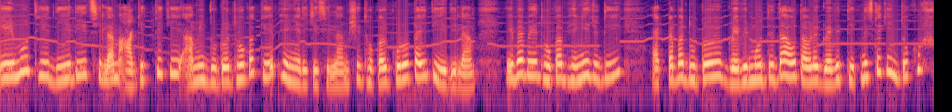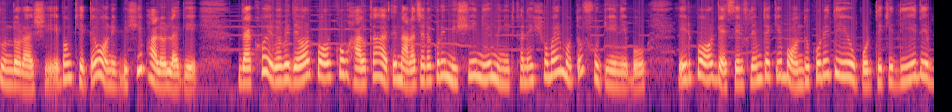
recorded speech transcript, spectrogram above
এর মধ্যে দিয়ে দিয়েছিলাম, আগের থেকেই আমি দুটো ধোকাকে ভেঙে রেখেছিলাম সেই ধোকার গুঁড়োটাই দিয়ে দিলাম। এভাবে ধোকা ভেঙে যদি একটা বা দুটো গ্রেভির মধ্যে দাও, তাহলে গ্রেভির থিকনেসটা কিন্তু খুব সুন্দর আসে এবং খেতেও অনেক বেশি ভালো লাগে। দেখো, এভাবে দেওয়ার পর খুব হালকা হাতে নাড়াচাড়া করে মিশিয়ে নিয়ে মিনিট খানেক সময়ের মতো ফুটিয়ে নেব। এরপর গ্যাসের ফ্লেমটাকে বন্ধ করে দিয়ে উপর থেকে দিয়ে দেব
